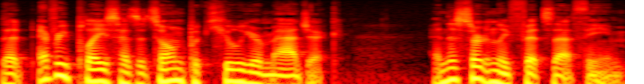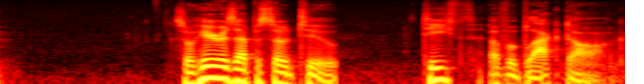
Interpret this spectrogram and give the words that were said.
that every place has its own peculiar magic, and this certainly fits that theme. So here is episode 2 Teeth of a Black Dog.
